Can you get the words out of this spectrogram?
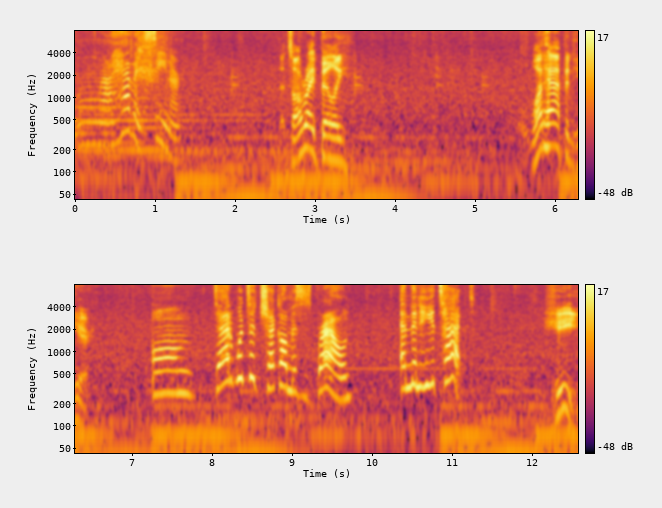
Mm, I haven't seen her. That's all right, Billy. What happened here? Dad went to check on Mrs. Brown, and then he attacked. He.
